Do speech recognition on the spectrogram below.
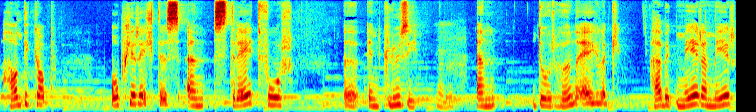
handicap opgericht is en strijdt voor uh, inclusie. Mm -hmm. En door hun eigenlijk heb ik meer en meer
